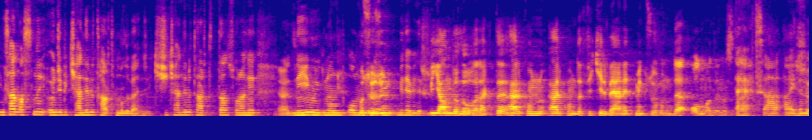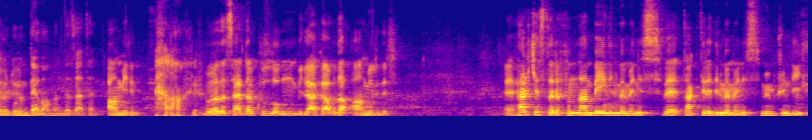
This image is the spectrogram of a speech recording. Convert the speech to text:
insan aslında önce bir kendini tartmalı bence. Kişi kendini tarttıktan sonra hani Evet. neyin uygun olup Bu olmadığını sözün bilebilir. bir yan dalı olarak da her konu her konuda fikir beyan etmek zorunda olmadığınızda Evet a- aynen öyle. Söylüyor. Bunun devamında zaten. amirim. Burada Serdar Kuzuloğlu'nun bir lakabı da amirdir. E, Herkes tarafından beğenilmemeniz ve takdir edilmemeniz mümkün değil.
